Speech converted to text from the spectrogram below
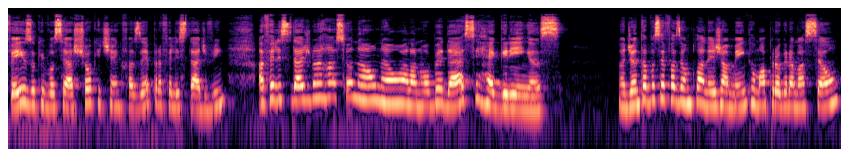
fez o que você achou que tinha que fazer para a felicidade vir? A felicidade não é racional, não. Ela não obedece regrinhas. Não adianta você fazer um planejamento, uma programação,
